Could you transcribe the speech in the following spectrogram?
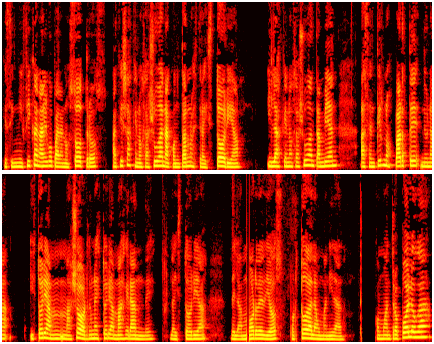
que significan algo para nosotros, aquellas que nos ayudan a contar nuestra historia y las que nos ayudan también a sentirnos parte de una historia mayor, de una historia más grande, la historia del amor de Dios por toda la humanidad. Como antropóloga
